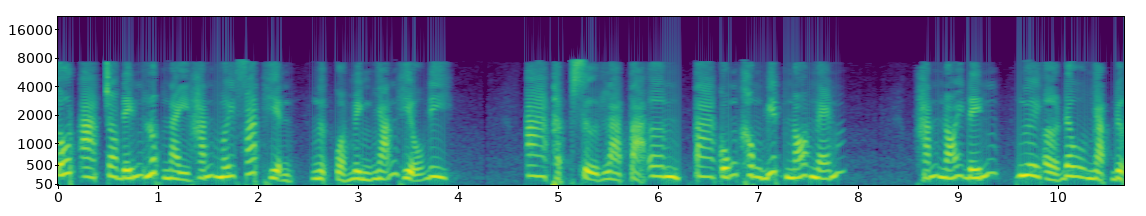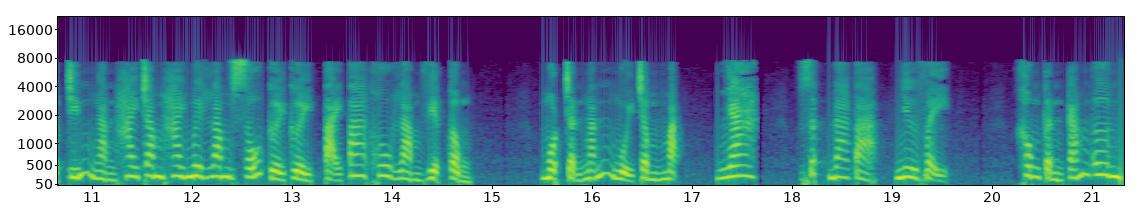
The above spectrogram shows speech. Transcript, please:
Tốt à cho đến lúc này hắn mới phát hiện ngực của mình nhãn hiểu đi. a thật sự là tạ ơn ta cũng không biết nó ném. Hắn nói đến, ngươi ở đâu nhặt được 9.225 số cười cười tại ta khu làm việc cổng. Một trận ngắn ngủi trầm mặt, nha. Rất đa tạ, như vậy. Không cần cảm ơn,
